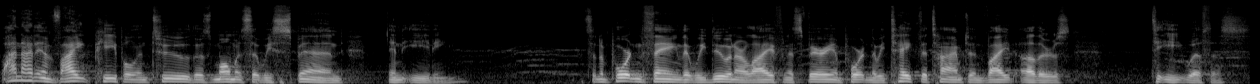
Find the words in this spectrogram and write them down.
Why not invite people into those moments that we spend in eating? It's an important thing that we do in our life, and it's very important that we take the time to invite others to eat with us.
